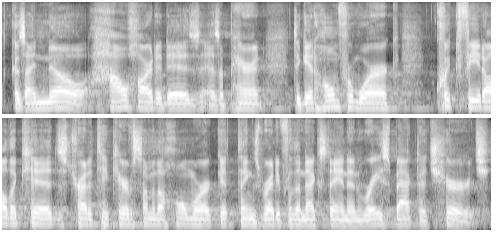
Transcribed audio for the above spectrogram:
Because I know how hard it is as a parent to get home from work, quick feed all the kids, try to take care of some of the homework, get things ready for the next day, and then race back to church.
